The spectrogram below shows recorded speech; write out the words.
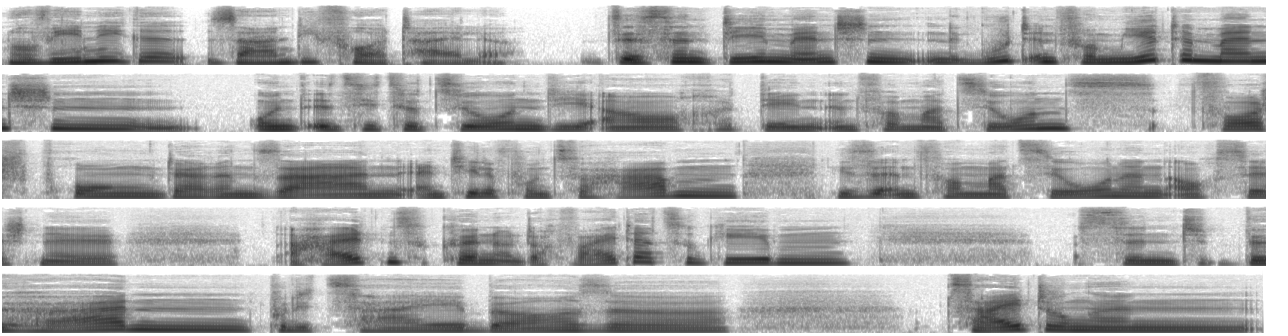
Nur wenige sahen die Vorteile. Das sind die Menschen, gut informierte Menschen, und Institutionen, die auch den Informationsvorsprung darin sahen, ein Telefon zu haben, diese Informationen auch sehr schnell erhalten zu können und auch weiterzugeben. Es sind Behörden, Polizei, Börse, Zeitungen.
